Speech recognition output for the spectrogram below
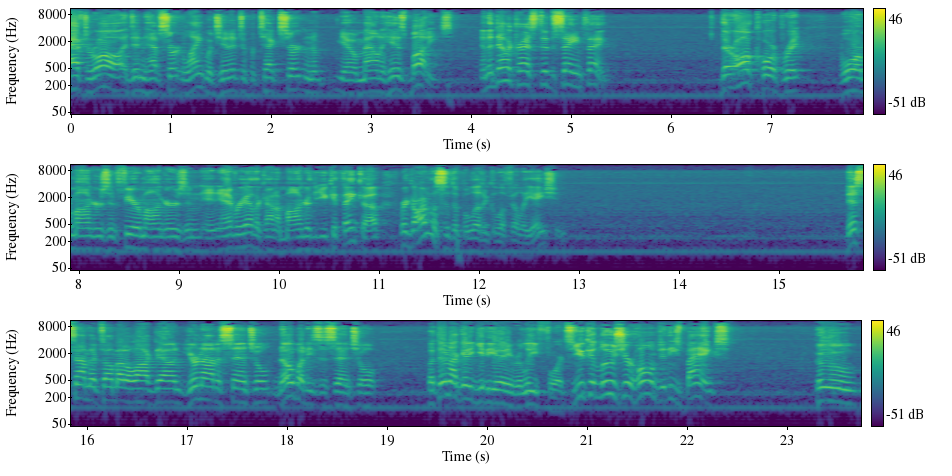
after all, it didn't have certain language in it to protect certain you know amount of his buddies. And the Democrats did the same thing. They're all corporate warmongers and fearmongers and, and every other kind of monger that you could think of, regardless of the political affiliation. This time they're talking about a lockdown. You're not essential. Nobody's essential. But they're not going to give you any relief for it. So you can lose your home to these banks who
